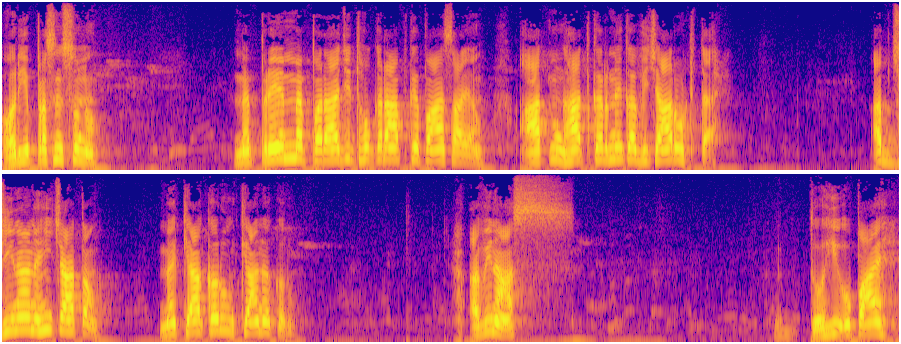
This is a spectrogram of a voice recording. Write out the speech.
और ये प्रश्न सुनो। मैं प्रेम में पराजित होकर आपके पास आया हूँ। आत्मघात करने का विचार उठता है। अब जीना नहीं चाहता हूँ। मैं क्या करूँ, क्या ना करूँ? अविनाश दो ही उपाय हैं।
